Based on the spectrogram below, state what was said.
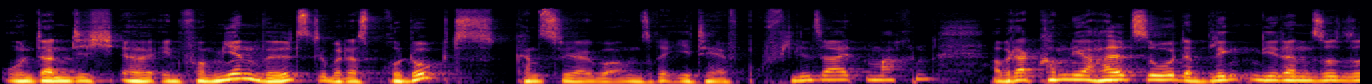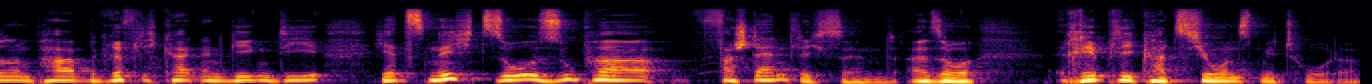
und dann dich äh, informieren willst über das Produkt, kannst du ja über unsere ETF-Profilseiten machen. Aber da kommen dir halt so, da blinken dir dann so, so ein paar Begrifflichkeiten entgegen, die jetzt nicht so super verständlich sind. Also Replikationsmethode.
